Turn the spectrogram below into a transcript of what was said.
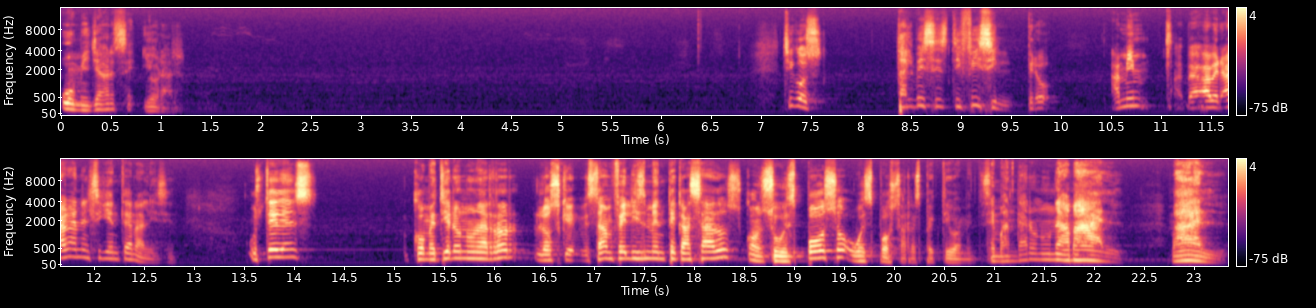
Humillarse y orar. Chicos, tal vez es difícil, pero a mí, a ver, hagan el siguiente análisis. Ustedes cometieron un error los que están felizmente casados con su esposo o esposa respectivamente. Se mandaron una mal, mal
